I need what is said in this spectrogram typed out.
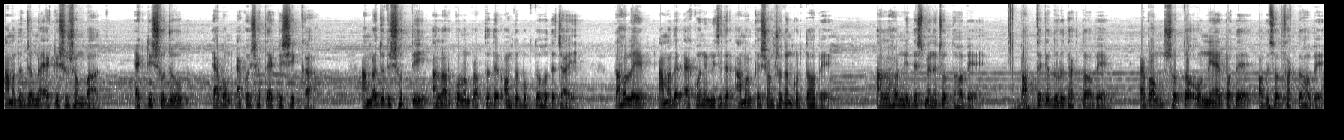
আমাদের জন্য একটি সুসংবাদ। একটি সুযোগ এবং একই সাথে একটি শিক্ষা। আমরা যদি সত্যি আল্লাহর কলমপ্রাপ্তদের অন্তর্ভুক্ত হতে চাই, তাহলে আমাদের এখনই নিজেদের আমলকে সংশোধন করতে হবে। আল্লাহর নির্দেশ মেনে চলতে হবে, পাপ থেকে দূরে থাকতে হবে এবং সত্য ও ন্যায়ের পথে অবিচল থাকতে হবে।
